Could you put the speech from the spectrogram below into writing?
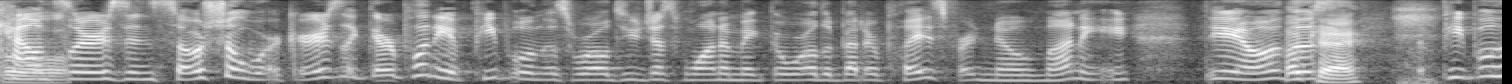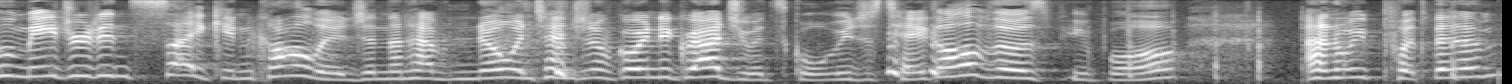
people. counselors and social workers. Like there are plenty of people in this world who just want to make the world a better place for no money. You know, those Okay. the people who majored in psych in college and then have no intention of going to graduate school. We just take all of those people and we put them.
